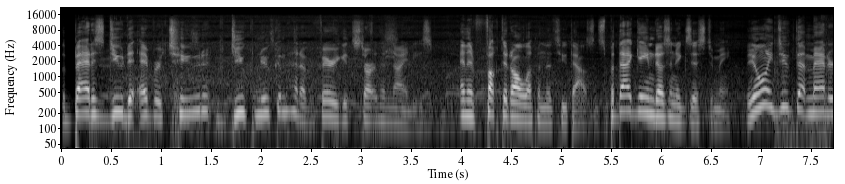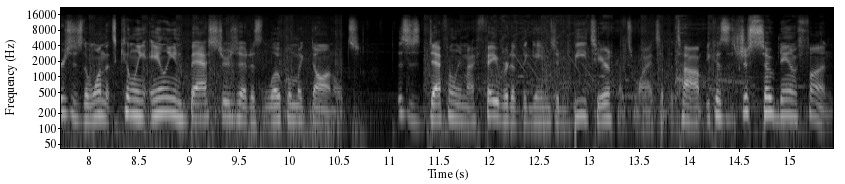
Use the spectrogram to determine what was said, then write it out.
The baddest dude to ever tood, Duke Nukem, had a very good start in the 90s, and then fucked it all up in the 2000s. But that game doesn't exist to me. The only Duke that matters is the one that's killing alien bastards at his local McDonald's. This is definitely my favorite of the games in B tier, that's why it's at the top, because it's just so damn fun.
